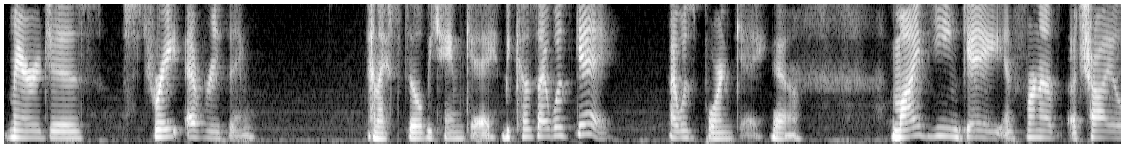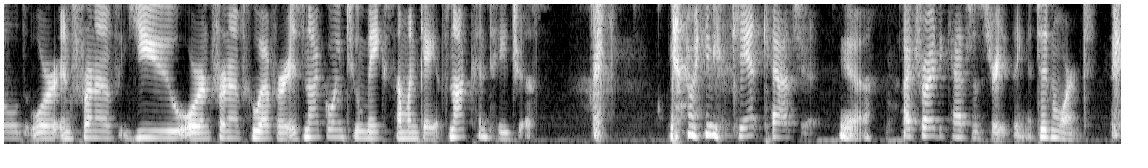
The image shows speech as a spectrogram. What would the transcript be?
marriages, straight everything. And I still became gay because I was gay. I was born gay. Yeah. My being gay in front of a child or in front of you or in front of whoever is not going to make someone gay. It's not contagious. I mean, you can't catch it. Yeah. I tried to catch the straight thing. It didn't work.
